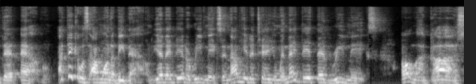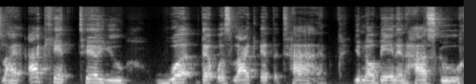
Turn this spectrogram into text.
that album. I think it was I Want to Be Down. Yeah, they did a remix. And I'm here to tell you when they did that remix, oh my gosh, like I can't tell you what that was like at the time, you know, being in high school.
